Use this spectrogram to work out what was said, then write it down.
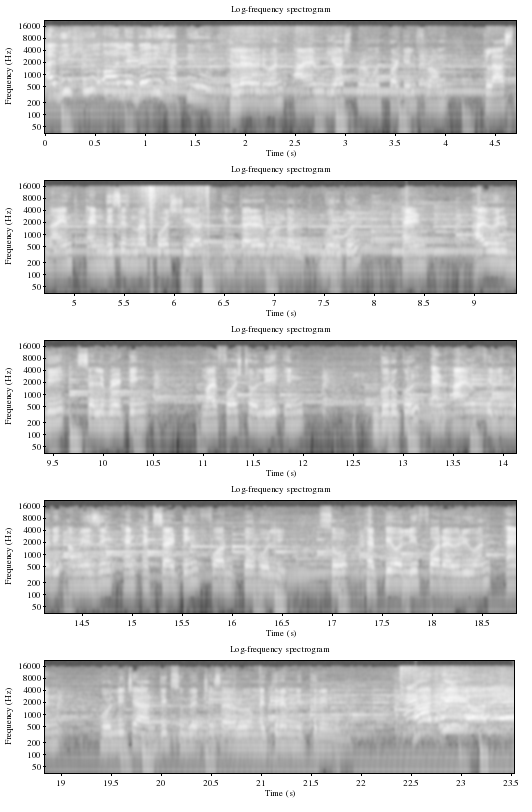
I wish you all a very happy Holi. Hello everyone, I am Yash Pramod Patel from class 9th and this is my first year in Career Point Gurukul and I will be celebrating my first Holi in Gurukul and I am feeling very amazing and exciting for the Holi. So happy Holi for everyone and होलीच्या हार्दिक शुभेच्छा सर्व मैत्र mitrinna. Happy Holi!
